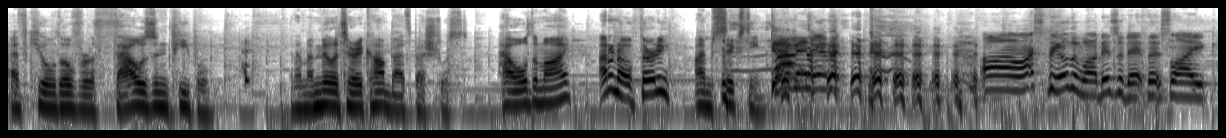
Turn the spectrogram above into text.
I've killed over a thousand people, and I'm a military combat specialist. How old am I? I don't know, 30? I'm 16. God damn it! Oh, that's the other one, isn't it? That's like.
